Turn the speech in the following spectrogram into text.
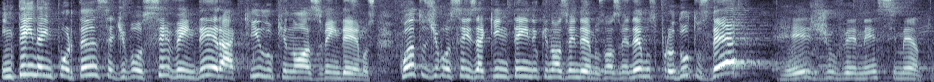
Entenda a importância de você vender aquilo que nós vendemos. Quantos de vocês aqui entendem o que nós vendemos? Nós vendemos produtos de rejuvenescimento.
